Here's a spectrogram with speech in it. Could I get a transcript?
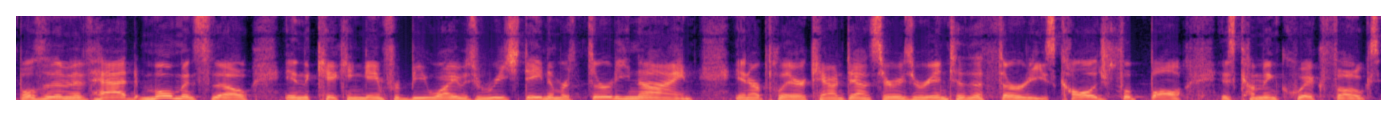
Both of them have had moments, though, in the kicking game for BYU as we reach day number 39 in our player countdown series. We're into the 30s. College football is coming quick, folks.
